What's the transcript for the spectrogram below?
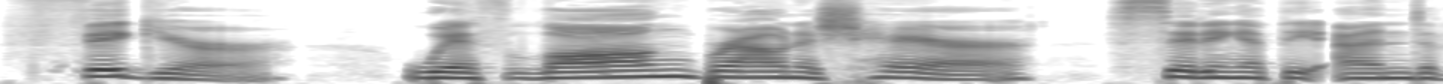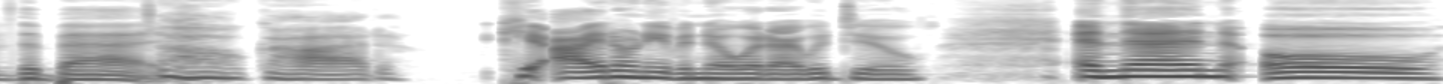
figure with long brownish hair sitting at the end of the bed. Oh, God. I don't even know what I would do. And then, oh,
